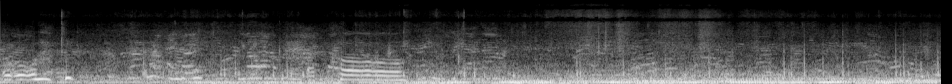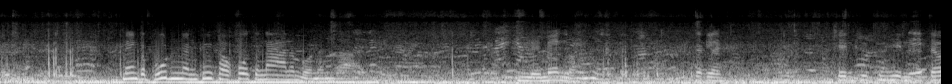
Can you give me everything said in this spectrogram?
โอ้โหปัดคอแม่งกับพุ้นนั่นคือเขาโฆษณานั่นบ่นั่นว่ามันเลยแม่นบ่จักเลย เห็นคือเห็นเขาเจ้า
